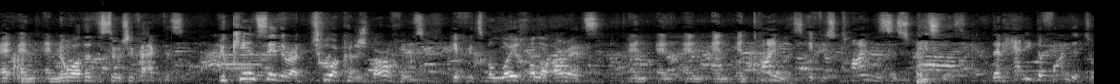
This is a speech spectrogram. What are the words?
and, and, and no other distinguishing factors. You can't say there are two Hakadosh Baruch Hu's if it's Maloi Aretz and, and, and, and, and timeless. If it's timeless and spaceless, then how do you define the two?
